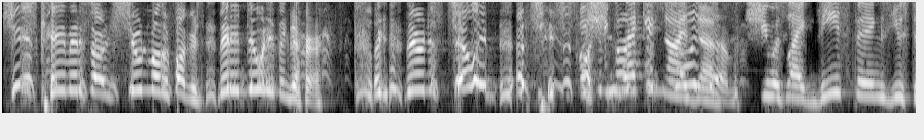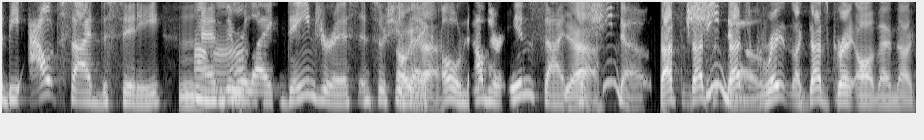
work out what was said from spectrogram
she just came in and started shooting motherfuckers. They didn't do anything to her. Like they were just chilling, and she just But fucking she starts recognized them. them. She was like, these things used to be outside the city Mm. and they Uh-huh. were like dangerous. And so she's Oh, like, yeah. oh, now they're inside. Yeah. So she knows. That's that's She that's knows. great. Like that's great. Oh, then like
